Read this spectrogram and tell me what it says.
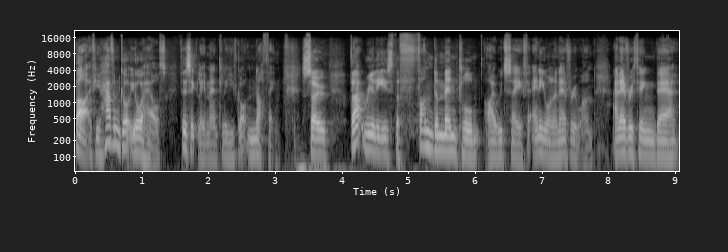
But if you haven't got your health, physically and mentally, you've got nothing. So that really is the fundamental, I would say, for anyone and everyone. And everything there,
